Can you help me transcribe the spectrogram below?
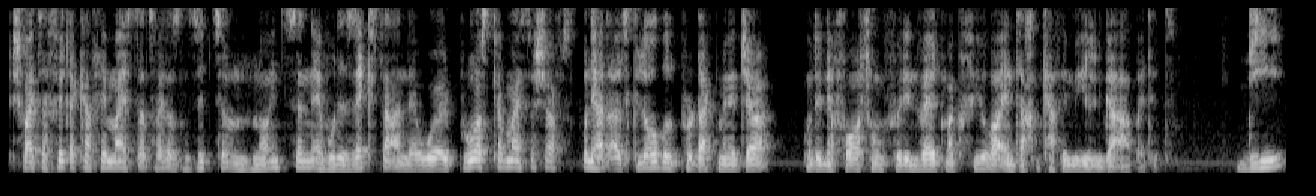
Schweizer Filterkaffeemeister 2017 und 19. Er wurde Sechster an der World Brewers Cup Meisterschaft und er hat als Global Product Manager und in der Forschung für den Weltmarktführer in Sachen Kaffeemühlen gearbeitet. Die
